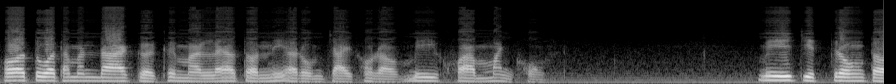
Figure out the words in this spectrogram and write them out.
พอตัวธรรมดาเกิดขึ้นมาแล้วตอนนี้อารมณ์ใจของเรามีความมั่นคง มีจิตตรงต่อ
